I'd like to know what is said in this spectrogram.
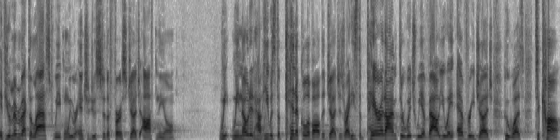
if you remember back to last week when we were introduced to the first judge, Othniel, we, we noted how he was the pinnacle of all the judges, right? He's the paradigm through which we evaluate every judge who was to come.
